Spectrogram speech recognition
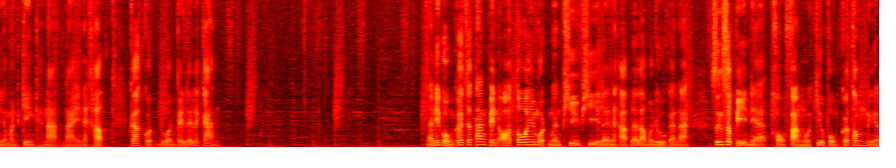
เนี่ยมันเก่งขนาดไหนนะครับ ก็กดดวลไปเลยละกันอันนี้ผมก็จะตั้งเป็นออโต้ให้หมดเหมือน PVP เลยนะครับ แล้วเรามาดูกันนะ ซึ่งสปีดเนี่ยของฝั่งหัวกิลผมก็ต้องเหนือ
